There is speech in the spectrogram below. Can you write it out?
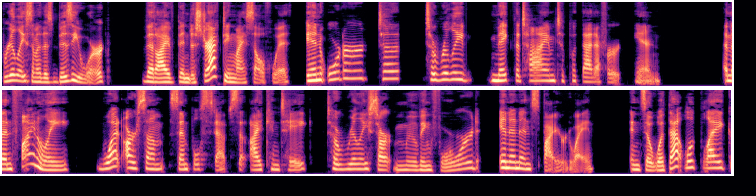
really some of this busy work that I've been distracting myself with in order to to really make the time to put that effort in. And then finally, what are some simple steps that I can take to really start moving forward in an inspired way? And so, what that looked like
